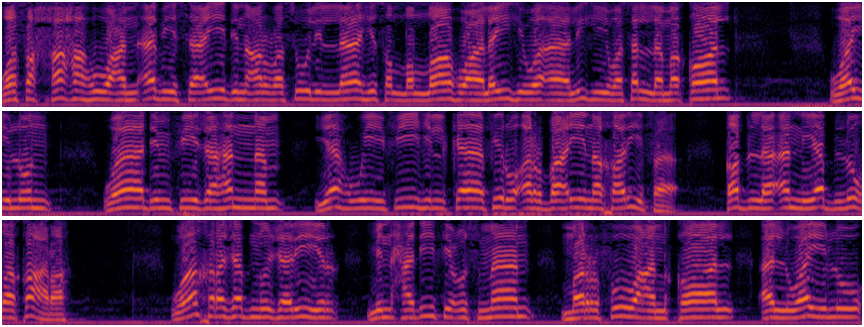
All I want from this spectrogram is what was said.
وصححه عن أبي سعيد عن رسول الله صلى الله عليه وآله وسلم قال ويل واد في جهنم يهوي فيه الكافر أربعين خريفا قبل أن يبلغ قعره. وأخرج ابن جرير من حديث عثمان مرفوعا قال الويل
